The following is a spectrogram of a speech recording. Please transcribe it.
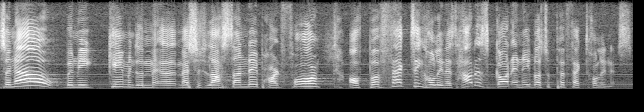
So now, when we came into the uh, message last Sunday, part four of perfecting holiness, how does God enable us to perfect holiness?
